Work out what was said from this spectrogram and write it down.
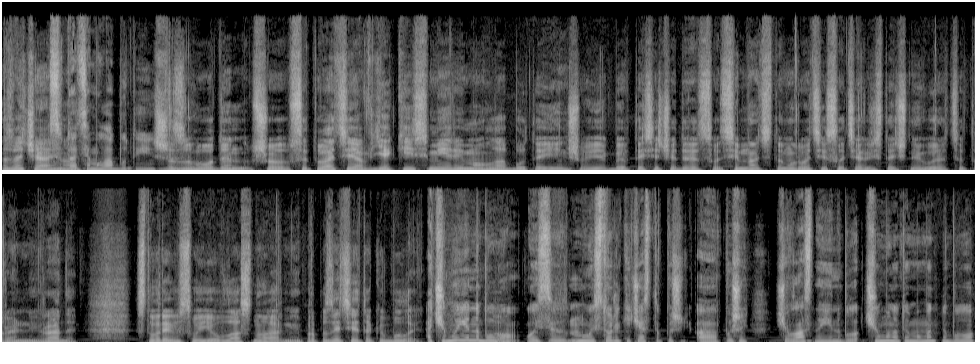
Звичайно, ситуація могла бути іншою. згоден, що ситуація в якійсь мірі могла бути іншою. Якби в 1917 році соціалістичний уряд Центральної Ради створив свою власну армію. Пропозиції таки були. А чому її не було? Ось е, ну історики часто пишуть, а, пишуть, що власне її не було. Чому на той момент не було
